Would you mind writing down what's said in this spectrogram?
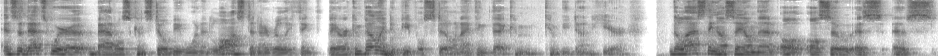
And so that's where battles can still be won and lost. And I really think they are compelling to people still. And I think that can can be done here. The last thing I'll say on that also as as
